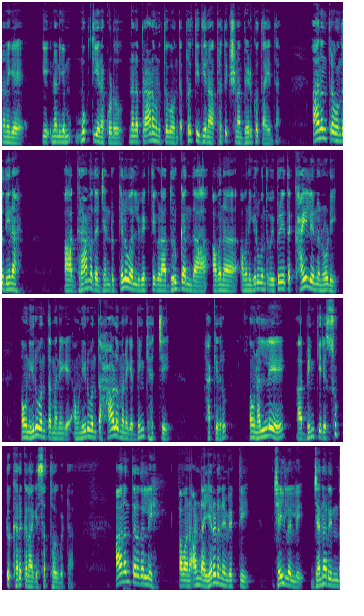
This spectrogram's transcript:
ನನಗೆ ಈ, ನನಗೆ ಮುಕ್ತಿಯನ್ನು ಕೊಡು, ನನ್ನ ಪ್ರಾಣವನ್ನು ಅಂತ ಪ್ರತಿದಿನ ಪ್ರತಿಕ್ಷಣ ಬೇಡ್ಕೋತಾ ಇದ್ದ. ಆನಂತರ ಒಂದು ದಿನ ಆ ಗ್ರಾಮದ ಜನರು ಕೆಲವು ಅಲ್ಲಿ ವ್ಯಕ್ತಿಗಳು ದುರ್ಗಂಧ, ಅವನ, ಅವನಿಗಿರುವಂಥ ವಿಪರೀತ ಕಾಯಿಲೆಯನ್ನು ನೋಡಿ ಅವನಿರುವಂಥ ಮನೆಗೆ, ಅವನಿರುವಂಥ ಹಾಳು ಮನೆಗೆ ಬೆಂಕಿ ಹಚ್ಚಿ ಹಾಕಿದರು. ಅವನಲ್ಲೇ ಆ ಬೆಂಕಿಲಿ ಸುಟ್ಟು ಕರಕಲಾಗಿ ಸತ್ತು ಹೋಗ್ಬಿಟ್ಟ. ಆನಂತರದಲ್ಲಿ ಅವನ ಅಣ್ಣ ಎರಡನೇ ವ್ಯಕ್ತಿ ಜೈಲಲ್ಲಿ ಜನರಿಂದ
